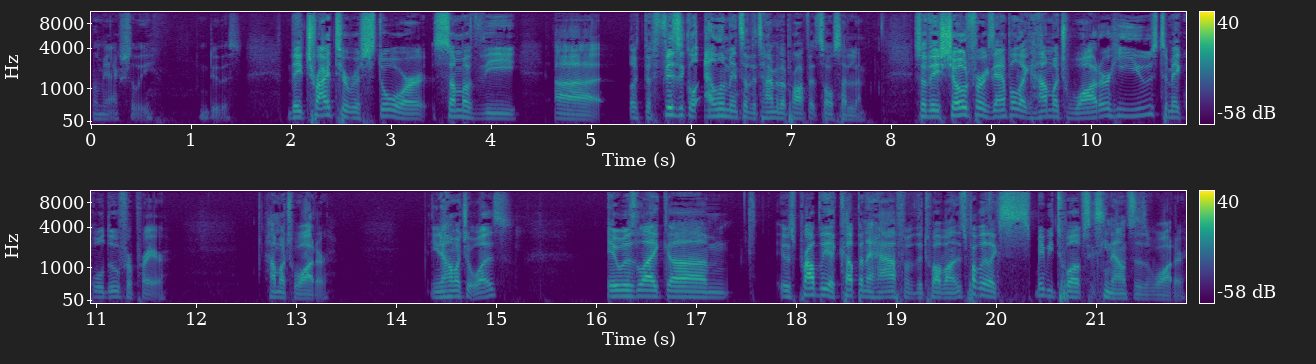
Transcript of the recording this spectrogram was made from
Let me actually do this they tried to restore some of the uh, like the physical elements of the time of the Prophet Sallallahu So they showed, for example, like how much water he used to make wudu for prayer. How much water? You know how much it was? It was like um, it was probably a cup and a half of the 12 ounces. It's probably like maybe 12, 16 ounces of water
